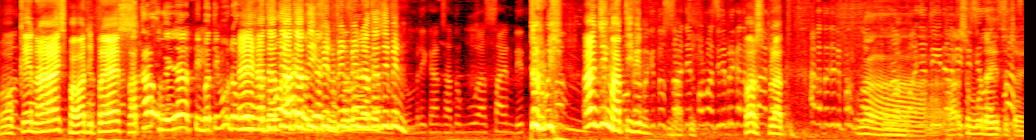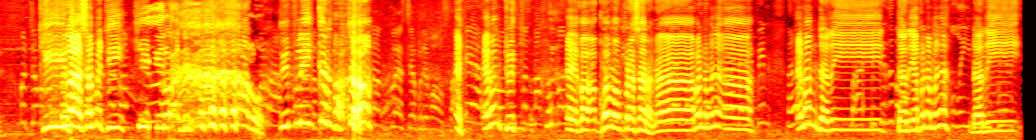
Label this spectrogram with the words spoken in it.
Oke, nice. Bawah di press. Gak tahu kayaknya tiba-tiba udah Eh, hati-hati, hati-hati, Vin, Vin, Vin, hati-hati. Vin. memberikan satu buah sign di Duh, wih, anjing mati, Vin. Begitu saja Mati. informasi diberikan First blood. sisi semudah itu, coy. Gila sampai di Gila dipaksa loh. di flicker, Cok. Eh, emang duit eh kok gua mau penasaran. Eh, apa namanya? Eh, emang dari dari apa namanya? Dari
